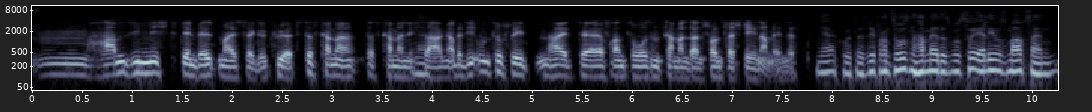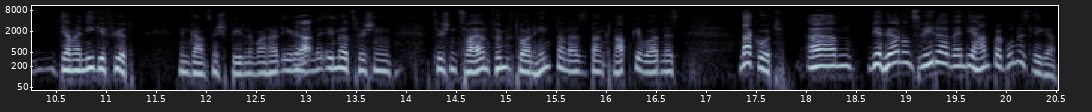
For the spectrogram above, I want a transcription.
hm, haben sie nicht den Weltmeister gekürt. Das kann man, das kann man nicht ja. sagen. Aber die Unzufriedenheit der Franzosen kann man dann schon verstehen am Ende. Ja, gut. Also die Franzosen haben ja, das muss so ehrlich muss man auch sein, die haben ja nie geführt im ganzen Spiel. Die waren halt ja. immer zwischen, zwischen zwei und fünf Toren hinten und als es dann knapp geworden ist. Na gut. Ähm, wir hören uns wieder, wenn die Handball-Bundesliga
